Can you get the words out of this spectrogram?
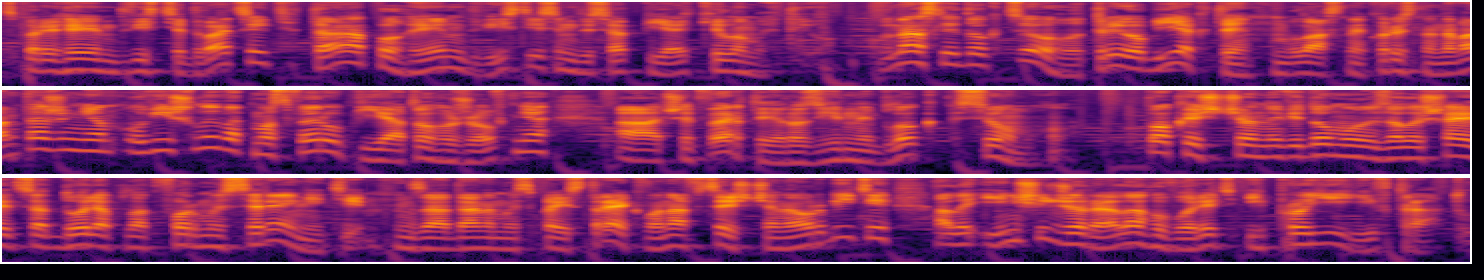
з перигеєм 220 та апогеєм 275 км. Внаслідок цього три об'єкти, власне корисне навантаження, увійшли в атмосферу 5 жовтня, а четвертий розгінний блок 7. Поки що невідомою залишається доля платформи Serenity. За даними SpaceTrack, вона все ще на орбіті, але інші джерела говорять і про її втрату.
